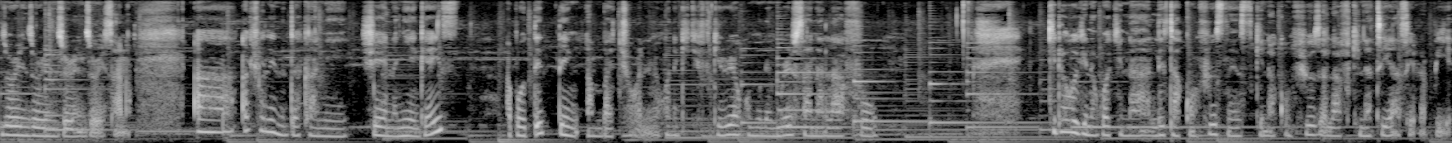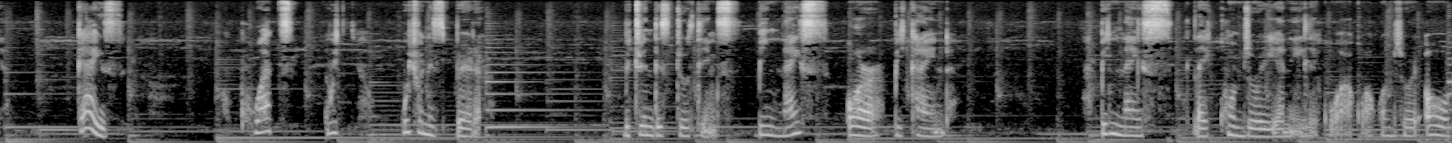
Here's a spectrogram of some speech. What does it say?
nzuri nzuri nzuri nzuri sana. Uh, actually nataka ni share na nyie guys about this thing ambacho nimekuwa nikikifikiria kwa muda mrefu sana alafu kidogo kinakuwa kinaleta confuseness kina confuse alafu kinatia hasira pia guys what which, which one is better between these two things? Being nice or be kind? Being nice like kuwa mzuri yani ile kuwa, mzuri or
